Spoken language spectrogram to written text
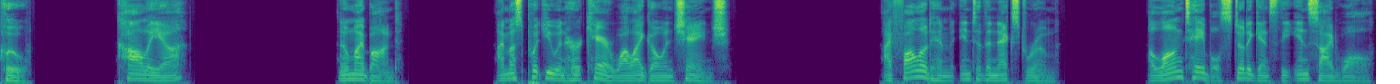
who? Kalia? No, my bond. I must put you in her care while I go and change. I followed him into the next room. A long table stood against the inside wall.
